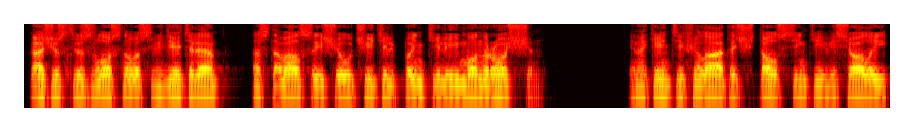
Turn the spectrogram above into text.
В качестве злостного свидетеля оставался еще учитель Пантелеймон Рощин. Иннокентий Филатыч, толстенький, веселый,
